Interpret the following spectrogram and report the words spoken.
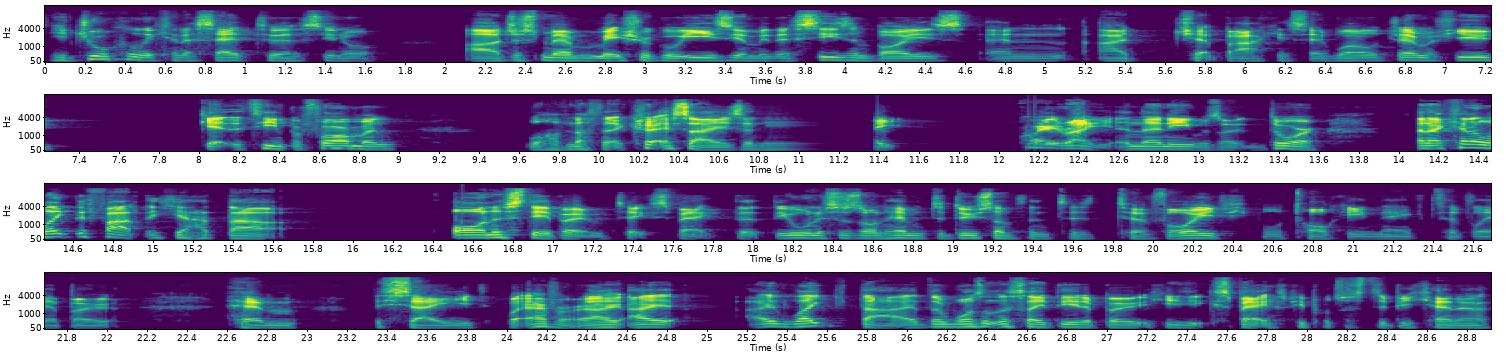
he jokingly kind of said to us, you know, uh, just remember make sure go easy on me this season, boys. And I chipped back and said, Well, Jim, if you get the team performing, we'll have nothing to criticize. And he like, quite right. And then he was out the door. And I kind of like the fact that he had that honesty about him to expect that the onus is on him to do something to to avoid people talking negatively about him, the side, whatever. I I I liked that. There wasn't this idea about he expects people just to be kind of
